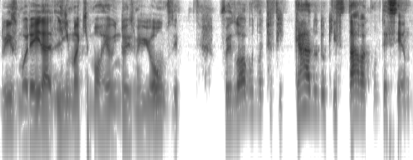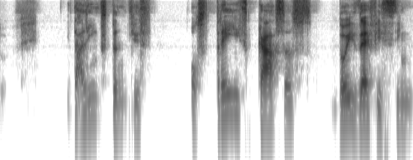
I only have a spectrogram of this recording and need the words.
Luiz Moreira Lima, que morreu em 2011, foi logo notificado do que estava acontecendo. E dali instantes, os três caças dois F-5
